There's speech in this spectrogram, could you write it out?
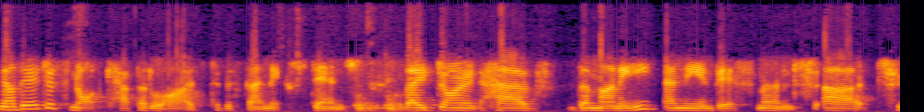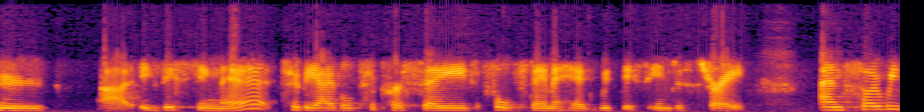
Now, they're just not capitalised to the same extent. They don't have the money and the investment uh, to uh, existing there to be able to proceed full steam ahead with this industry. And so we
